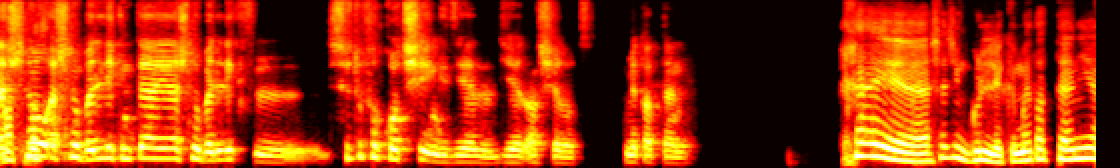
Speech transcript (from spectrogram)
أشنو أصلاً- أشنو بان لك نتايا أشنو بان لك في surtout في ال coaching ديال ديال انشيلوتي الميطا الثاني خاي أش غادي نقول لك؟ الميطا الثانية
